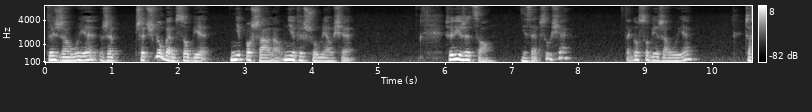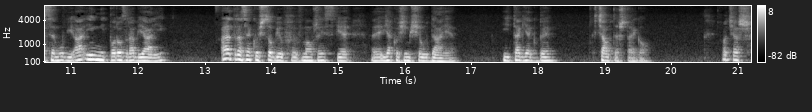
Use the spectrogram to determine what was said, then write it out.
ktoś żałuje, że przed ślubem sobie nie poszalał, nie wyszumiał się. Czyli, że co? Nie zepsuł się? Tego sobie żałuje? Czasem mówi, a inni porozrabiali, ale teraz jakoś sobie w, w małżeństwie e, jakoś im się udaje. I tak jakby chciał też tego. Chociaż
